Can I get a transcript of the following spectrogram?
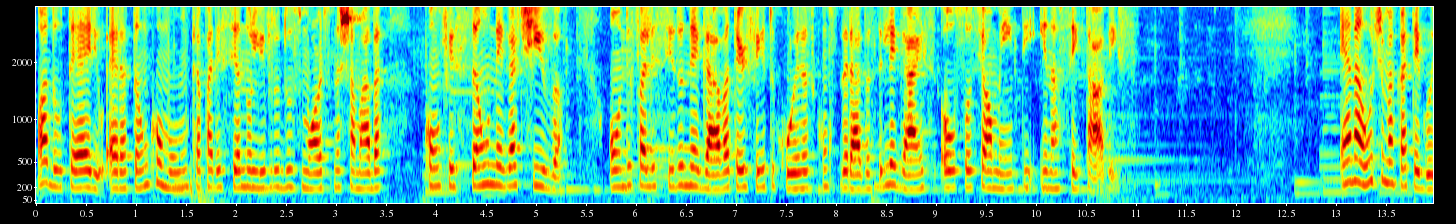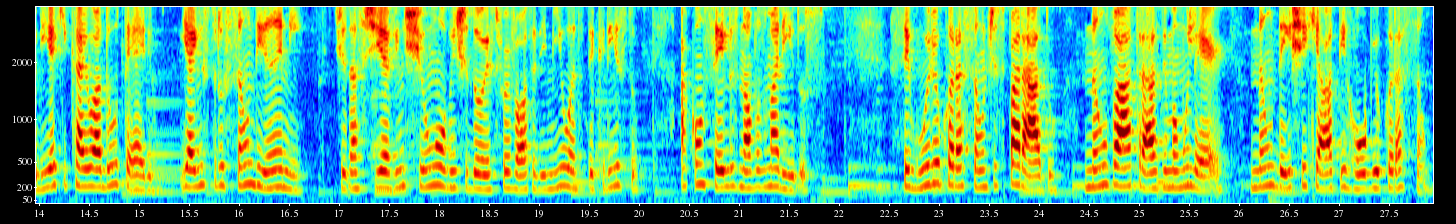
O adultério era tão comum que aparecia no livro dos mortos na chamada confissão negativa, onde o falecido negava ter feito coisas consideradas ilegais ou socialmente inaceitáveis. É na última categoria que cai o adultério, e a instrução de Anne, dinastia 21 ou 22 por volta de 1000 a.C., aconselha os novos maridos. Segure o coração disparado, não vá atrás de uma mulher, não deixe que ela te roube o coração.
